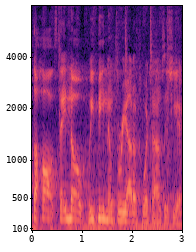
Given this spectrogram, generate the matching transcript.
the Hawks. They know we've beaten them three out of four times this year.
